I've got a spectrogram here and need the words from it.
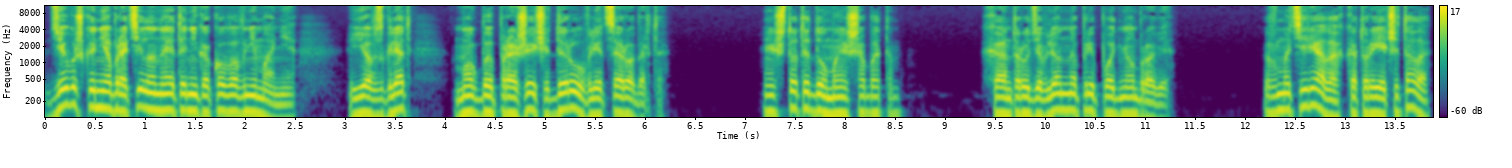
Девушка не обратила на это никакого внимания. Ее взгляд мог бы прожечь дыру в лице Роберта. «И что ты думаешь об этом?» Хантер удивленно приподнял брови. «В материалах, которые я читала,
